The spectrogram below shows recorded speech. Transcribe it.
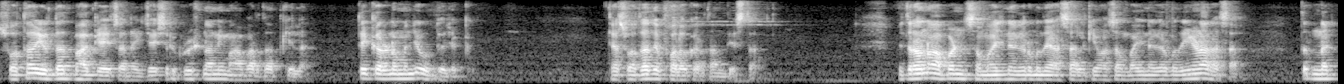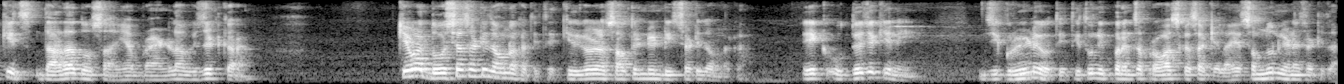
स्वतः युद्धात भाग घ्यायचा नाही. जय श्रीकृष्णाने महाभारतात केलं. ते करणं म्हणजे उद्योजक. त्या स्वतः ते फॉलो करताना दिसतात. मित्रांनो आपण संभाजीनगरमध्ये असाल किंवा संभाजीनगरमध्ये येणार असाल तर नक्कीच दादा दोसा या ब्रँडला व्हिजिट करा. केवळ दोषासाठी जाऊ नका तिथे. केवळ साऊथ इंडियन डिशसाठी जाऊ नका. एक उद्योजकीने जी गृहिणी होती तिथून इथपर्यंतचा प्रवास कसा केला हे समजून घेण्यासाठी जा.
